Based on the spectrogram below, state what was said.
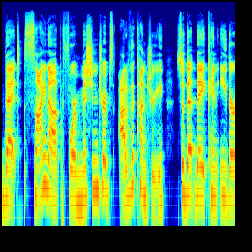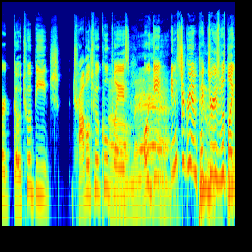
that sign up for mission trips out of the country so that they can either go to a beach, travel to a cool oh, place, Oh, or get Instagram pictures with like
